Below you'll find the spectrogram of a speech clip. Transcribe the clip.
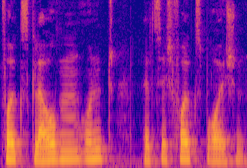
Volksglauben und letztlich Volksbräuchen.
